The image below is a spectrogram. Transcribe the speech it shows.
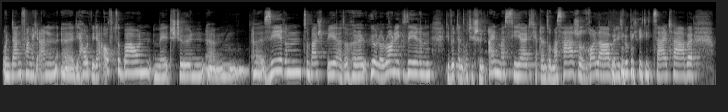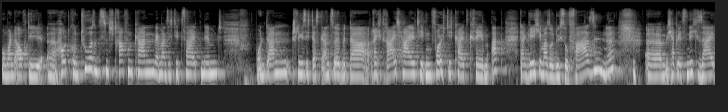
Und dann fange ich an, äh, die Haut wieder aufzubauen mit schönen ähm, äh, Seren zum Beispiel, also Hyaluronic-Seren. Die wird dann richtig schön einmassiert. Ich habe dann so Massageroller, wenn ich wirklich richtig Zeit habe, wo man auch die äh, Hautkontur so ein bisschen straffen kann, wenn man sich die Zeit nimmt. Und dann schließe ich das Ganze mit einer recht reichhaltigen Feuchtigkeitscreme ab. Da gehe ich immer so durch so Phasen. Ne? ähm, ich habe jetzt nicht seit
